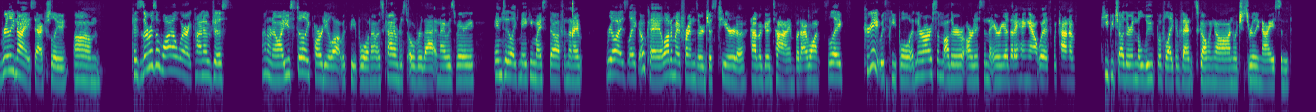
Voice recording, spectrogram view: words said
really nice actually um because there was a while where i kind of just i don't know i used to like party a lot with people and i was kind of just over that and i was very into like making my stuff and then i realized like okay a lot of my friends are just here to have a good time but i want to like create with people and there are some other artists in the area that i hang out with we kind of keep each other in the loop of like events going on which is really nice and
